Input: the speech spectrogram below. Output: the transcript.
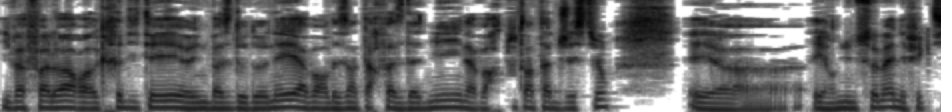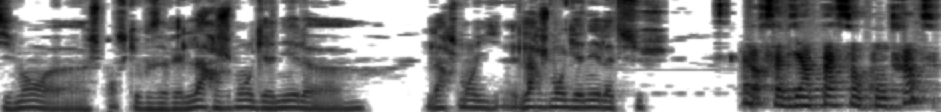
il va falloir euh, créditer une base de données, avoir des interfaces d'admin, avoir tout un tas de gestion, et, et en une semaine, effectivement, je pense que vous avez largement gagné le, largement, largement gagné là-dessus. Alors ça vient pas sans contrainte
